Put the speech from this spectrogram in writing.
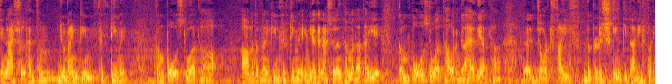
कि नेशनल एंथम जो 1950 में कंपोज हुआ था आ, मतलब 1950 में इंडिया का नेशनल एंथम बना था। ये कंपोज हुआ था और गाया गया था George five the British king की तारीफ़ में।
